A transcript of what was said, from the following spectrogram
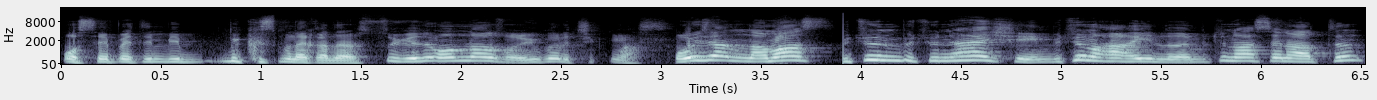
o sepet sepetin bir, bir kısmına kadar su gelir ondan sonra yukarı çıkmaz. O yüzden namaz bütün bütün her şeyin, bütün hayırların, bütün hasenatın,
